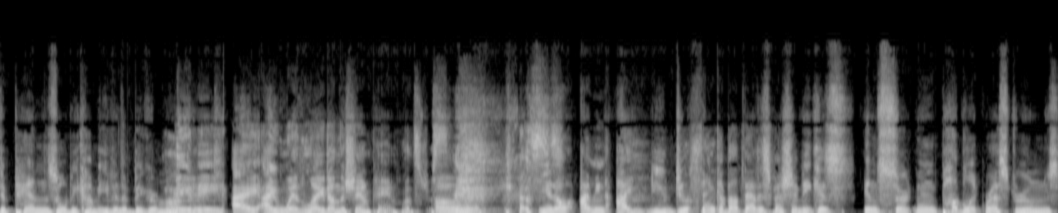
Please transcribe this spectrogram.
Depends will become even a bigger market. Maybe I, I went light on the champagne. Let's just Oh. say. yes. You know, I mean, I you do think about that, especially because in certain public restrooms,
